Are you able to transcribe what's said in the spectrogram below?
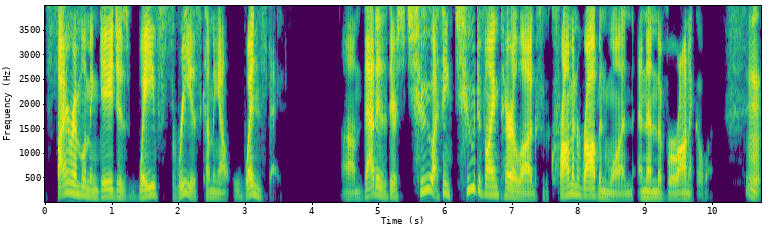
Fire Emblem Engage's Wave 3 is coming out Wednesday. Um, that is, there's two, I think, two Divine Paralogs, the Chrom and Robin one, and then the Veronica one. Mm.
